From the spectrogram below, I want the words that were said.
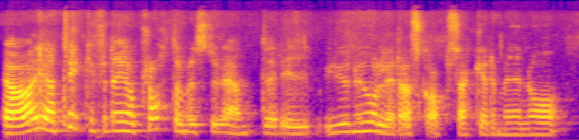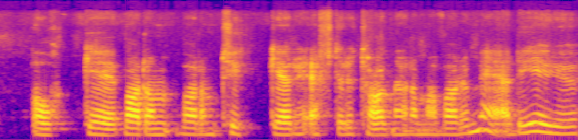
Ja, jag tänker för när jag pratar med studenter i juniorledarskapsakademin och, och eh, vad, de, vad de tycker efter ett tag när de har varit med, det är ju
